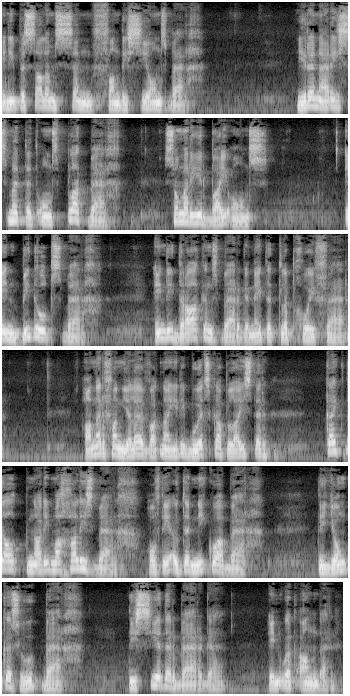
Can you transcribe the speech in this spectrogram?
en die Psalm sing van die Sionsberg. Hier in Harry Smit het ons Platberg sommer hier by ons en Bidulpsberg en die Drakensberge net 'n klip gooi ver. Ander van julle wat na hierdie boodskap luister, kyk dalk na die Magaliesberg of die Outeniqua berg, die Jonkershoekberg, die Cederberge en ook ander.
